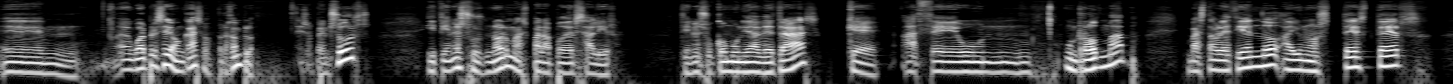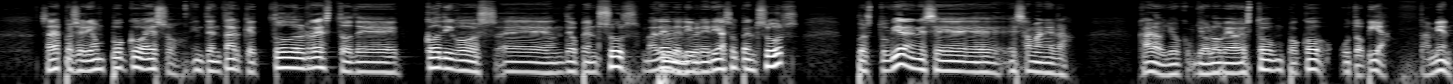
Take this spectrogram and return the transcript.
eh, WordPress sería un caso, por ejemplo. Es open source y tiene sus normas para poder salir. Tiene su comunidad detrás que hace un, un roadmap, va estableciendo, hay unos testers, ¿sabes? Pues sería un poco eso, intentar que todo el resto de códigos eh, de open source, ¿vale? De librerías open source, pues tuvieran ese, esa manera. Claro, yo, yo lo veo esto un poco utopía también,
